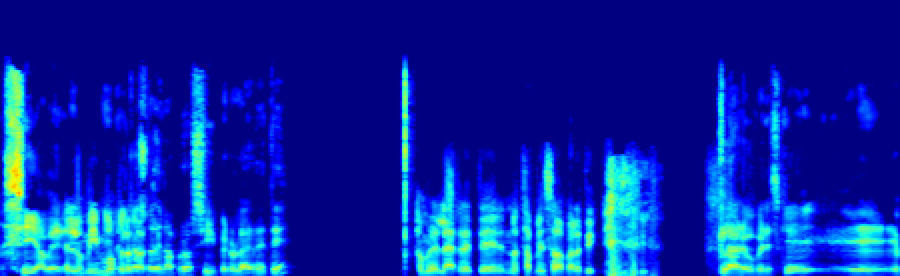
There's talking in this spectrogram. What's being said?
sí, a ver, es lo en- mismo, en pero el caso de la Pro sí, pero la RT Hombre, la RT no está pensada para ti. Claro, pero es que eh,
